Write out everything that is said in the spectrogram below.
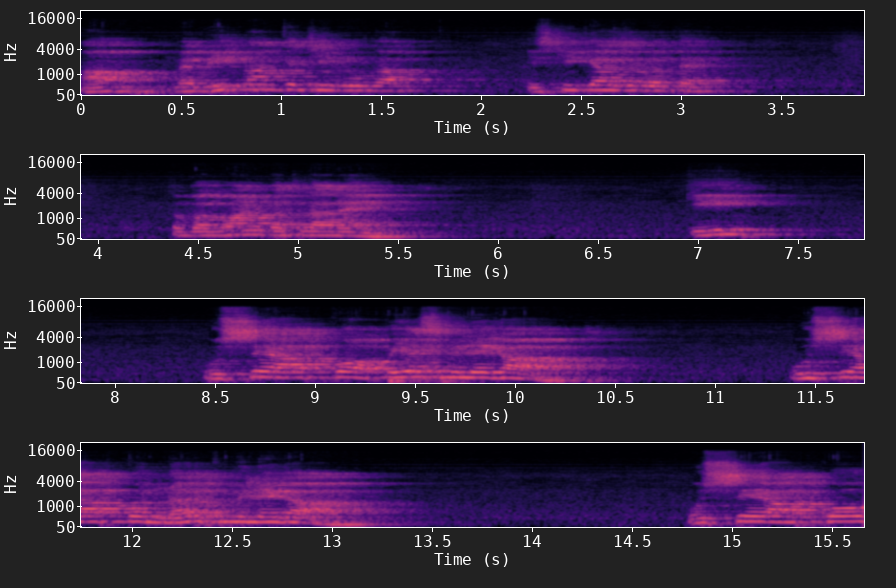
हाँ मैं भीख मांग के जी लूँगा इसकी क्या ज़रूरत है तो भगवान बतला रहे हैं कि उससे आपको अपयस मिलेगा उससे आपको नर्क मिलेगा उससे आपको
